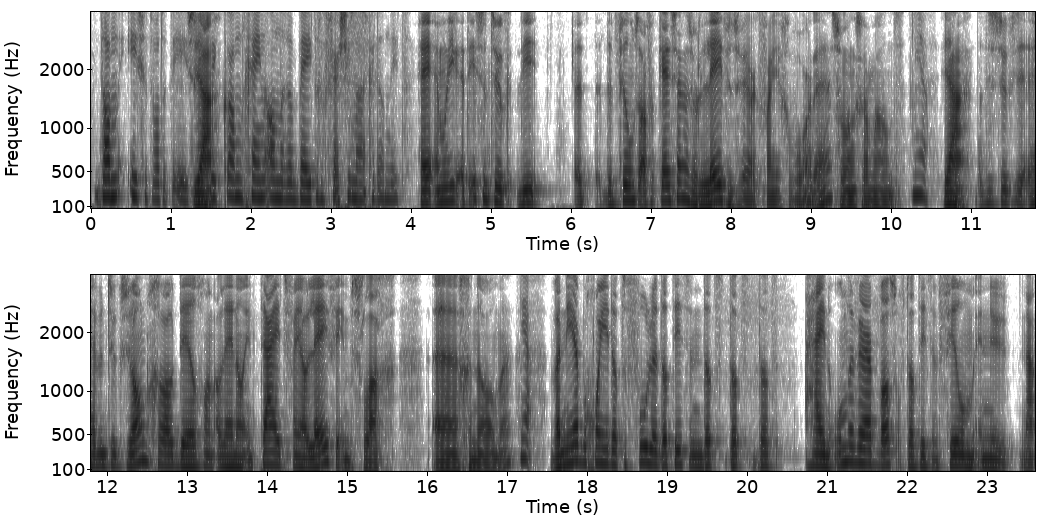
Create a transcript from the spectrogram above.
dan is het wat het is. Ja. Want ik kan geen andere betere versie maken dan dit. hey, en Monique, het is natuurlijk die... De films over Kees zijn een soort levenswerk van je geworden, hè? zo langzamerhand. Ja. Ja, dat is natuurlijk, ze hebben natuurlijk zo'n groot deel gewoon alleen al in tijd van jouw leven in beslag uh, genomen. Ja. Wanneer begon je dat te voelen dat dit een, dat, dat, dat hij een onderwerp was of dat dit een film en nu, nou,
